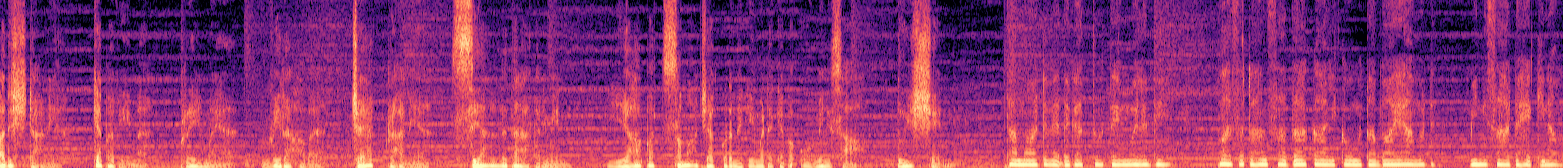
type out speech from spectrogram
අධිෂ්ඨානය කැපවීම ප්‍රේමය විරහව ජයග්‍රහණය සියල්ල තරාගනිමින් යහපත් සමාජයක් ගොඩ නැගීමට කැප වූ මිනිසා දුයිෂෙන් තමාට වැදගත් වූ තැන්වලදී පාසටහන් සදාකාලිකෝම තබායාමට මිනිසාට හැකිනම්.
